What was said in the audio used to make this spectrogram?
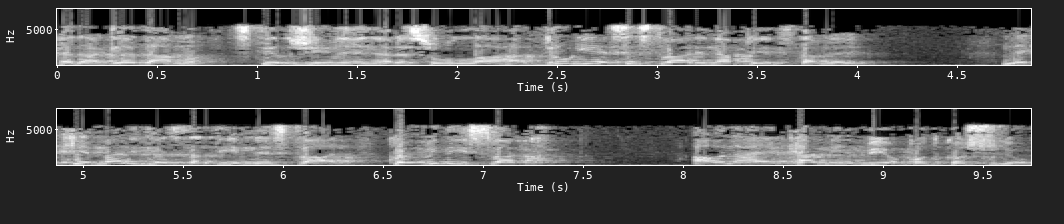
kada gledamo stil življenja Resulullaha, druge se stvari naprijed stavljaju. Neke manifestativne stvari koje vidi svako. A ona je kamen bio pod košuljom.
